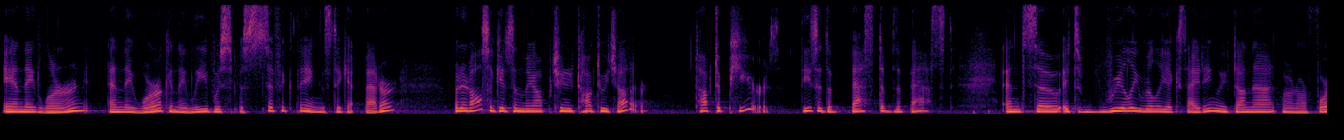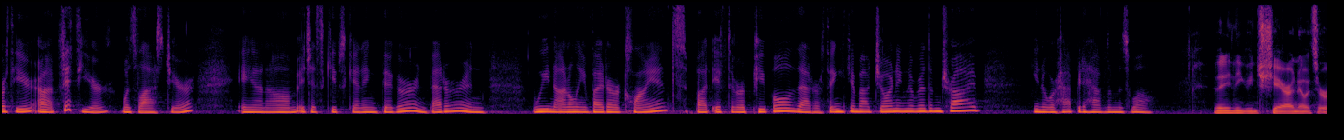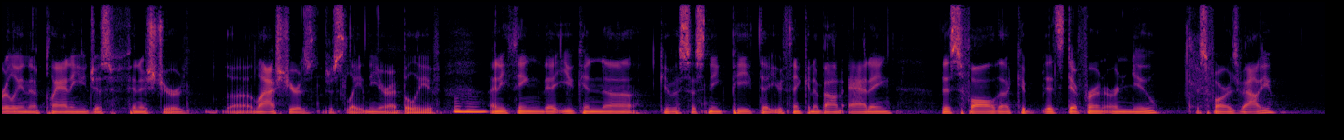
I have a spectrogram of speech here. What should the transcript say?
and they learn and they work and they leave with specific things to get better. But it also gives them the opportunity to talk to each other, talk to peers. These are the best of the best. And so it's really, really exciting. We've done that. In our fourth year, uh, fifth year was last year. And um, it just keeps getting bigger and better. And we not only invite our clients, but if there are people that are thinking about joining the Rhythm Tribe, you know, we're happy to have them as well. Anything you can share? I know it's early in the planning. You just finished your uh, last year's, just late in the year, I believe. Anything that you can uh, give us a sneak peek that you're thinking about adding this fall that could it's different or new as far as value?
